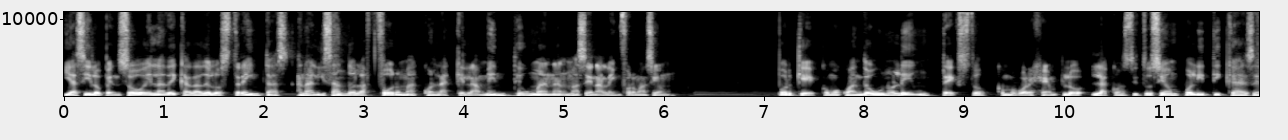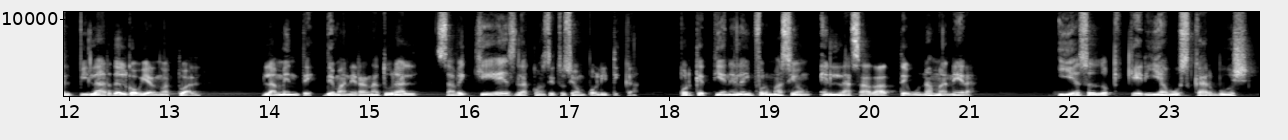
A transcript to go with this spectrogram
Y así lo pensó en la década de los 30, analizando la forma con la que la mente humana almacena la información. Porque, como cuando uno lee un texto, como por ejemplo, la constitución política es el pilar del gobierno actual, la mente, de manera natural, sabe qué es la constitución política, porque tiene la información enlazada de una manera. Y eso es lo que quería buscar Bush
